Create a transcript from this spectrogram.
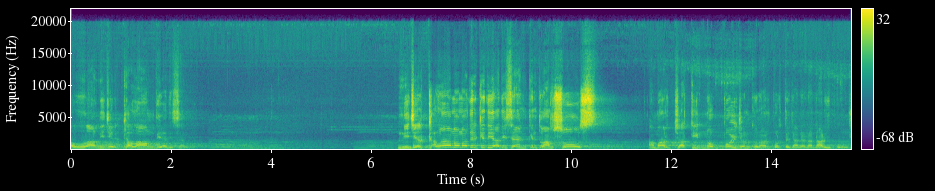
আল্লাহ নিজের কালাম দিয়া দিছেন। নিজের কালাম আমাদেরকে দিয়া দিছেন, কিন্তু আফসোস। আমার জাতি নব্বই জন কোরআন পড়তে জানে না, নারী পুরুষ।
